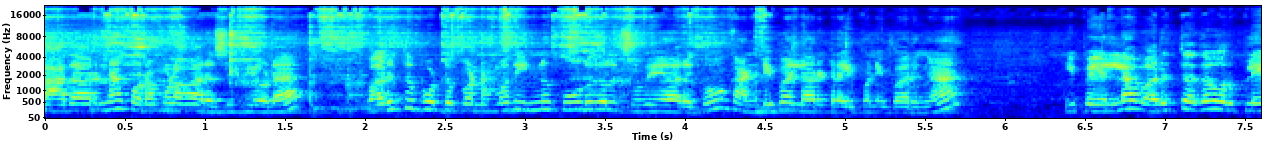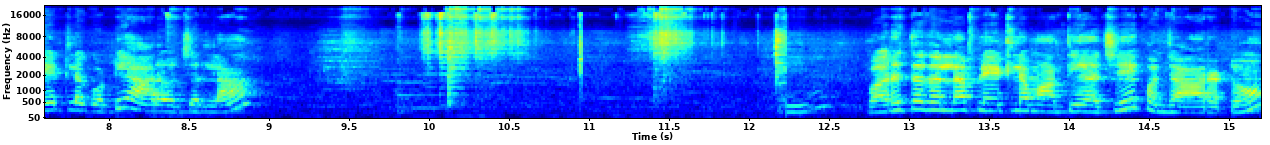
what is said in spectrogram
சாதாரண குடமிளகா ரெசிபியோட வறுத்து போட்டு பண்ணும்போது இன்னும் கூடுதல் சுவையாக இருக்கும். கண்டிப்பாக எல்லோரும் ட்ரை பண்ணி பாருங்கள் இப்போ எல்லாம் வறுத்ததை ஒரு பிளேட்டில் கொட்டி ஆற வச்சிடலாம். வறுத்ததெல்லாம் பிளேட்டில் மாற்றியாச்சு கொஞ்சம் ஆறட்டும்.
